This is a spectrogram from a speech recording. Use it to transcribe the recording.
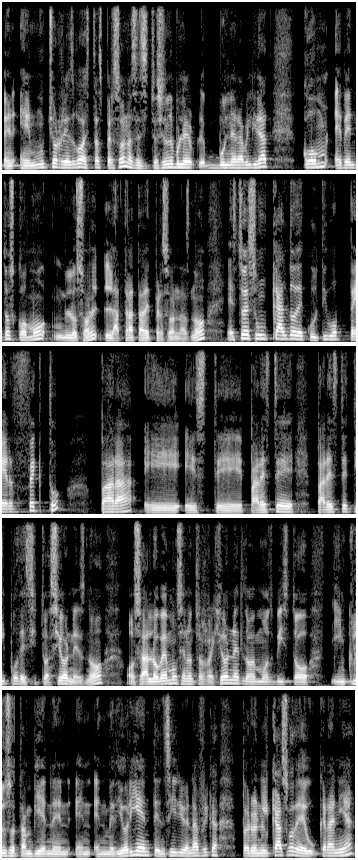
en, en mucho riesgo a estas personas en situación de vulnerabilidad con eventos como lo son la trata de personas, ¿no? Esto es un caldo de cultivo perfecto para eh, este para este para este tipo de situaciones no o sea lo vemos en otras regiones lo hemos visto incluso también en, en, en Medio Oriente en Siria en África pero en el caso de Ucrania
